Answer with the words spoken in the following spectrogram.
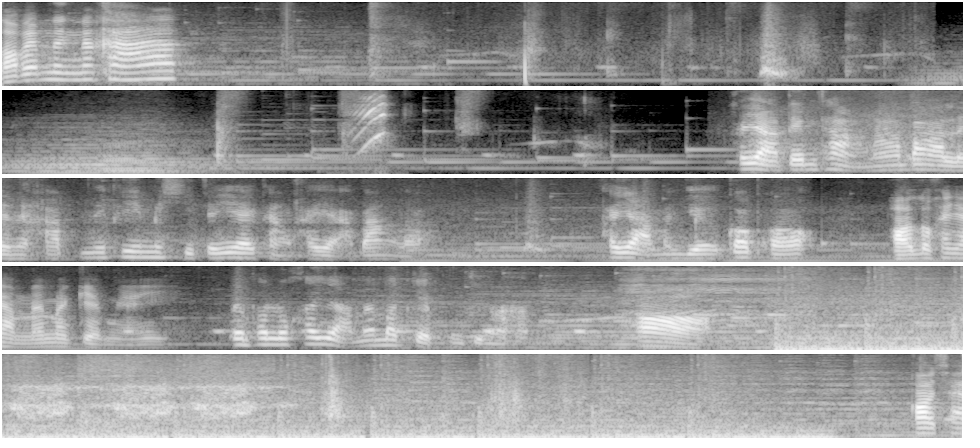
รอแป๊บหนึ่งนะครับ ขยะเต็มถังหน้าบ้านเลยนะครับ นี่พี่ไม่คิดจะแยกถังขยะบ้างเหรอ ขยะมันเยอะก็เพราะ เพราะรถขยะไม่มาเก็บไง เป็นเพราะรถขยะไม่มาเก็บจริงๆเหรอครับ ก็ก็ใช่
